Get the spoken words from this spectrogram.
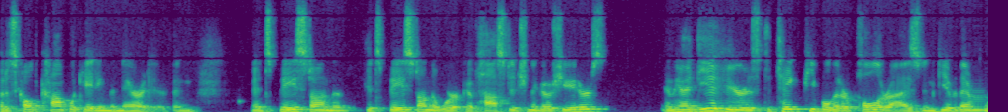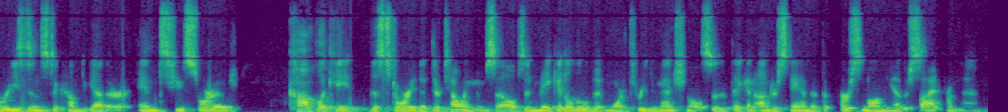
but it's called complicating the narrative, and it's based on the it's based on the work of hostage negotiators. And the idea here is to take people that are polarized and give them reasons to come together and to sort of complicate the story that they're telling themselves and make it a little bit more three dimensional so that they can understand that the person on the other side from them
